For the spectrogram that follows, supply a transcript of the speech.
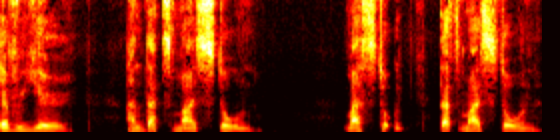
every year and that's my stone my stone that's my stone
